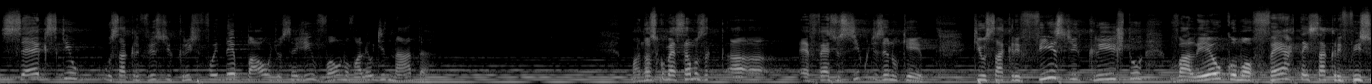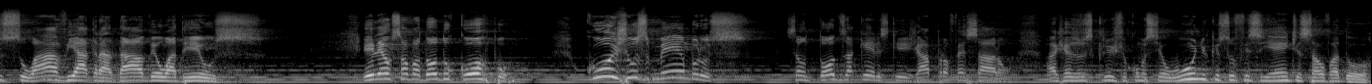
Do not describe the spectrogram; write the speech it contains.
segue que o, o sacrifício de Cristo foi debalde, ou seja, em vão, não valeu de nada. Mas nós começamos a, a Efésios 5 dizendo o quê? Que o sacrifício de Cristo valeu como oferta e sacrifício suave e agradável a Deus. Ele é o Salvador do corpo, cujos membros são todos aqueles que já professaram a Jesus Cristo como seu único e suficiente Salvador.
